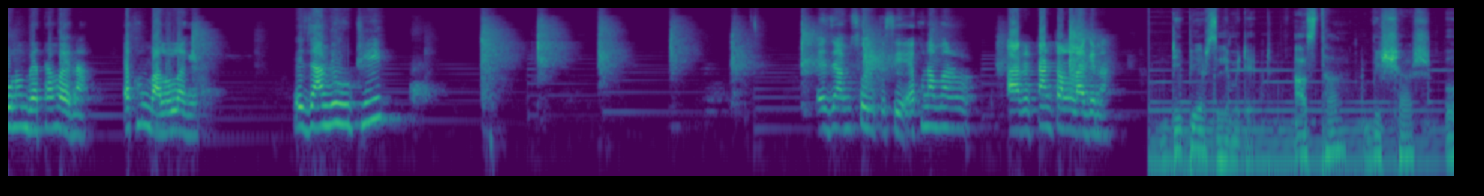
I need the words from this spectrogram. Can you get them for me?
কোনো ব্যথা হয় না, এখন ভালো লাগে। এই যে আমি উঠি, এই যে আমি চলতেছি, এখন আমার আর টান টান লাগে না। ডিপিয়ার্স লিমিটেড আস্থা বিশ্বাস ও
